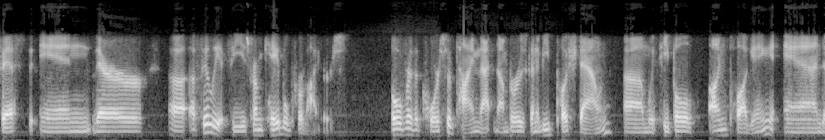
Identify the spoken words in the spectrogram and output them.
fist in their uh, affiliate fees from cable providers over the course of time, that number is going to be pushed down um, with people unplugging, and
